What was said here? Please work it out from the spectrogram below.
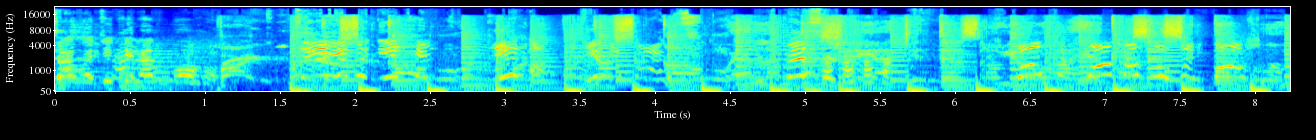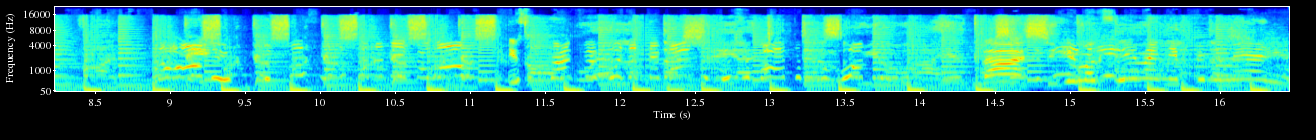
Це водитель від Бога. Це є водитель. Тихо, тихо, так. Підписуйтесь. Папа, папа, слухай, Паша. Нагадую, підписуйтесь на мій канал. І так ви будете бачити дуже багато пригод. Да, і Максим мені пельмені.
